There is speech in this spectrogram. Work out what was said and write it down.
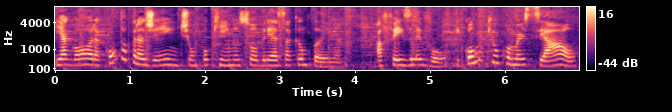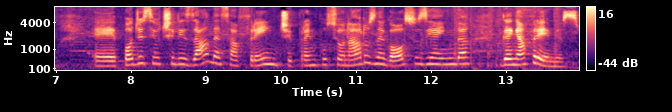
E agora conta pra gente um pouquinho sobre essa campanha, a Fez Levou, e como que o comercial é, pode se utilizar dessa frente para impulsionar os negócios e ainda ganhar prêmios.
